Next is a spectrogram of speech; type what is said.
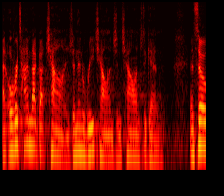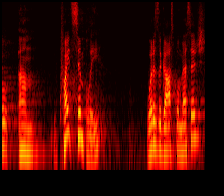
and over time that got challenged and then re challenged and challenged again. And so, um, quite simply, what is the gospel message?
